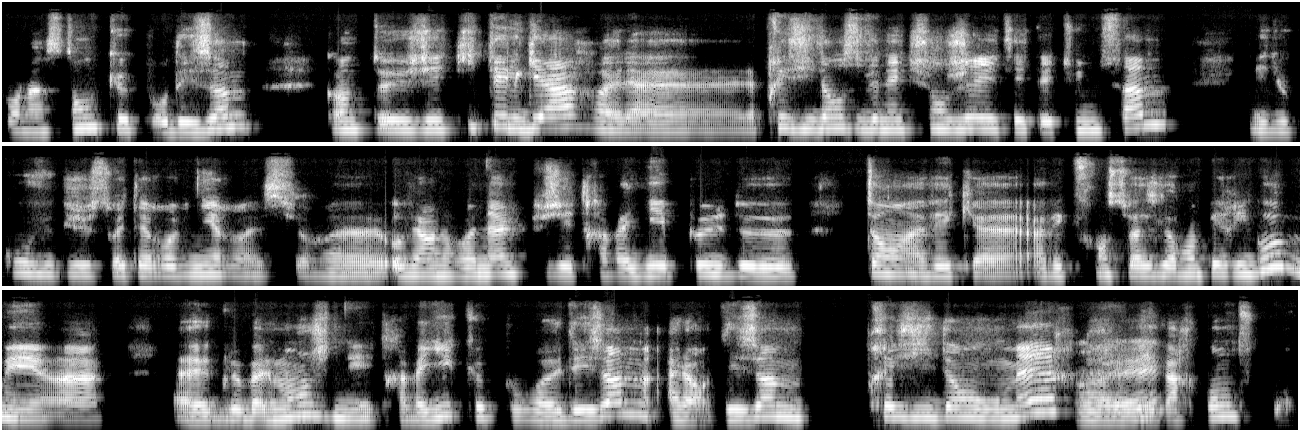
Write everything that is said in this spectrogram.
pour l'instant que pour des hommes. Quand j'ai quitté le Gard, la, la présidence venait de changer, c'était une femme. Mais du coup, vu que je souhaitais revenir sur Auvergne-Rhône-Alpes, j'ai travaillé peu de temps avec euh, avec Françoise Laurent Périgot, mais euh, euh, globalement, je n'ai travaillé que pour des hommes. Alors des hommes présidents ou maires, mais par contre pour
